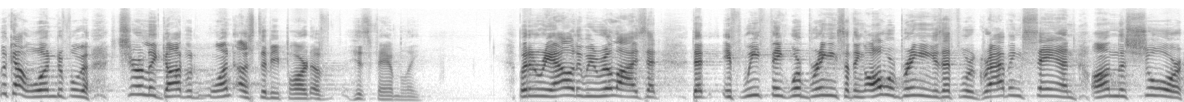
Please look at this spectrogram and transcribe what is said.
Look how wonderful we are. Surely God would want us to be part of His family. But in reality, we realize that, that if we think we're bringing something, all we're bringing is if we're grabbing sand on the shore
